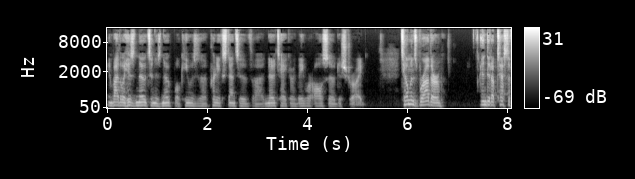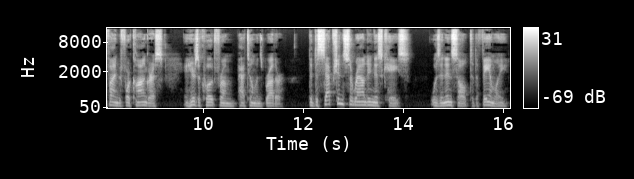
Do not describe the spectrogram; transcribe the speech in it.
And by the way, his notes in his notebook, he was a pretty extensive uh, note taker. They were also destroyed. Tillman's brother ended up testifying before Congress. And here's a quote from Pat Tillman's brother. The deception surrounding this case was an insult to the family,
